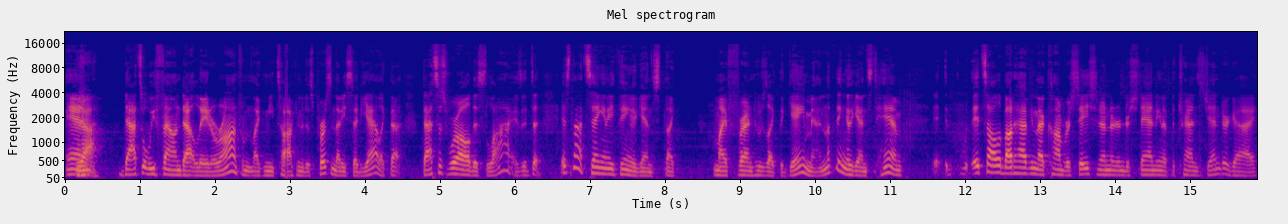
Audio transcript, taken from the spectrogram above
And Yeah. that's what we found out later on from like me talking to this person that he said, yeah, like that. That's just where all this lies. It, it's not saying anything against like my friend who's like the gay man. Nothing against him. It, it- it's all about having that conversation and understanding that the transgender guy,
